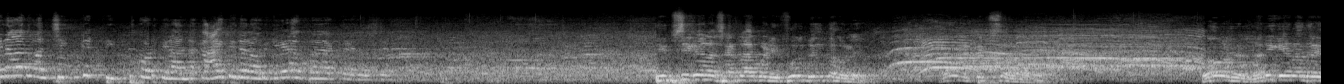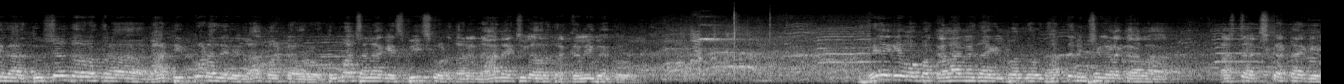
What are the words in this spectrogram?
ಏನಾದರೂ ಒಂದು ಚಿಕ್ಕ ಟಿಪ್ ಕೊಡ್ತೀರಾ ಅಂತ ಕಾಯ್ತಿದ್ದಾರೆ, ಅವ್ರಿಗೆ ಹೇಳಕ್ ಭಯ ಆಗ್ತಾ ಇದೆ ಟಿಪ್ಸಿಗೆಲ್ಲ ಸೆಟ್ಲ್ ಆಗ್ಬೇಡಿ ಫುಲ್ ಬಿಲ್ ತಗೊಳ್ಳಿ. ಟಿಪ್ಸ್ ನೋಡ್ರಿ ನನಗೇನಂದ್ರೆ ಈಗ ದುಷ್ಯಂತ್ ಅವ್ರ ಹತ್ರ ನಾ ಟಿಪ್ ಕೊಡೋದೇನಿಲ್ಲ ಬಟ್ ಅವರು ತುಂಬಾ ಚೆನ್ನಾಗಿ ಸ್ಪೀಚ್ ಕೊಡ್ತಾರೆ. ನಾನು ಆಕ್ಚುಲಿ ಅವ್ರ ಹತ್ರ ಕಲಿಬೇಕು. ಹೇಗೆ ಒಬ್ಬ ಕಲಾವಿದ ಇಲ್ಲಿ ಬಂದು ಒಂದು ಹತ್ತು ನಿಮಿಷಗಳ ಕಾಲ ಅಷ್ಟು ಅಚ್ಚುಕಟ್ಟಾಗಿ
